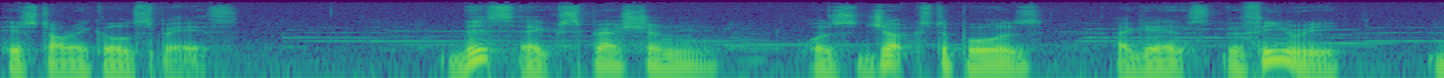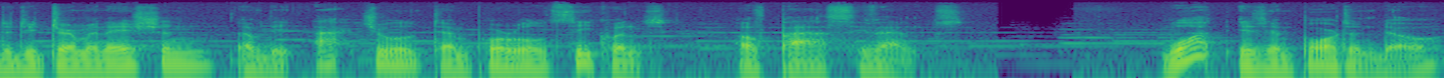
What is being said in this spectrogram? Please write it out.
historical space. This expression was juxtaposed against the theory, the determination of the actual temporal sequence of past events. What is important, though,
